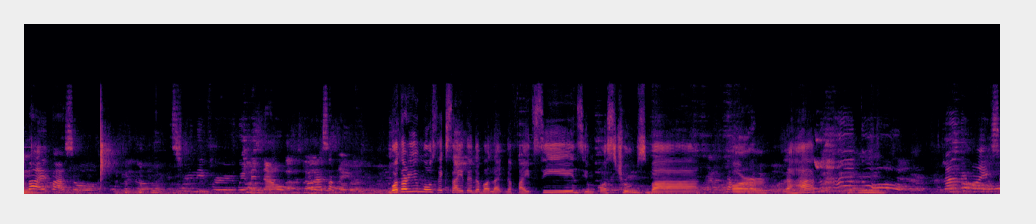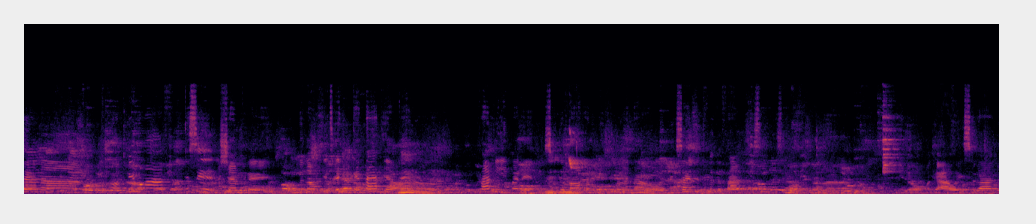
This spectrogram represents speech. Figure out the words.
babae pa. So, you know, it's really for women now. Para sa ngayon. What are you most excited about? Like the fight scenes, yung costumes ba? Or lahat? Oo. Lalo yung mga eksena, yung syempre, it's Encantadia, pero family pa rin. So gumawa kami ng mga tao. I'm excited for the family mo, yung mga, you know, mag-aaway sila.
